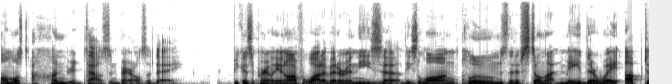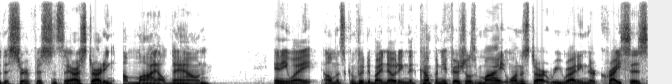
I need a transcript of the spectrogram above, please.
almost 100,000 barrels a day because apparently an awful lot of it are in these uh, these long plumes that have still not made their way up to the surface since they are starting a mile down. Anyway, Elmets concluded by noting that company officials might want to start rewriting their crisis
